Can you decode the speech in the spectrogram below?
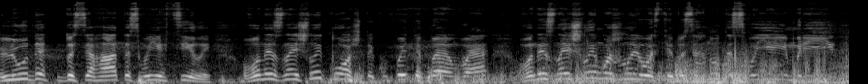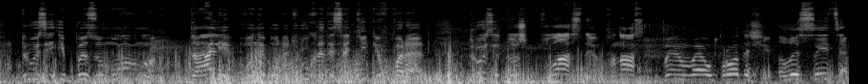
люди досягати своїх цілей. Вони знайшли кошти купити BMW, вони знайшли можливості досягнути своєї мрії. Друзі, і безумовно далі вони будуть рухатися тільки вперед. Друзі, тож власне в нас BMW у продажі лисиця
